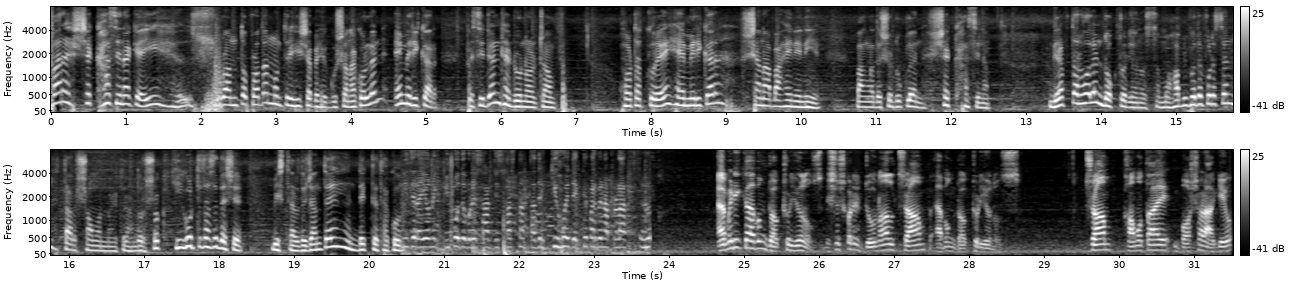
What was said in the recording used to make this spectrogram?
এবার শেখ হাসিনাকেই চূড়ান্ত প্রধানমন্ত্রী হিসাবে ঘোষণা করলেন আমেরিকার প্রেসিডেন্ট ডোনাল্ড ট্রাম্প। হঠাৎ করে আমেরিকার সেনাবাহিনী নিয়ে বাংলাদেশে ঢুকলেন শেখ হাসিনা। গ্রেফতার হলেন ডক্টর ইউনুস। মহাবিপদে পড়েছেন তার সমন্বয়করা। দর্শক কি করতে চাচ্ছে দেশে? বিস্তারিত জানতে দেখতে থাকুন। নিজেরাই অনেক বিপদে পড়ে সার্জিস হাসনাত তাদের কি হয় দেখতে পারবেন আপনারা? আমেরিকা এবং ডক্টর ইউনুস বিশেষ করে ডোনাল্ড ট্রাম্প এবং ডক্টর ইউনুস ট্রাম্প ক্ষমতায় বসার আগেও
